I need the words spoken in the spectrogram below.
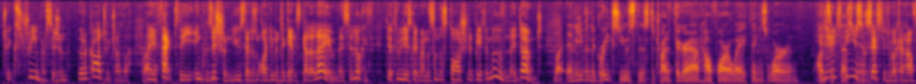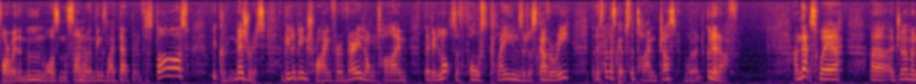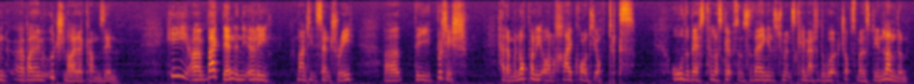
to extreme precision with regard to each other. Right. And in fact, the Inquisition used that as an argument against Galileo. They said, look, if the Earth really is going around the Sun, the stars should appear to move, and they don't. Right, and even the Greeks used this to try to figure out how far away things were. And it, it's been used successfully to work out how far away the moon was and the sun yeah. and things like that. But for stars, we couldn't measure it. And people have been trying for a very long time. There have been lots of false claims of discovery, but the telescopes at the time just weren't good enough. And that's where uh, a German uh, by the name of Utzschneider comes in. He, um, back then in the early 19th century, uh, the British had a monopoly on high quality optics. All the best telescopes and surveying instruments came out of the workshops mostly in London.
